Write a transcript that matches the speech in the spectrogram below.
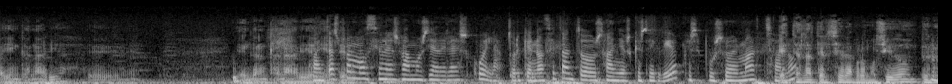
hay en Canarias. Eh, en Gran Canaria. ¿Cuántas promociones vamos ya de la escuela? Porque no hace tantos años que se creó, que se puso en marcha. Esta es la tercera promoción, pero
